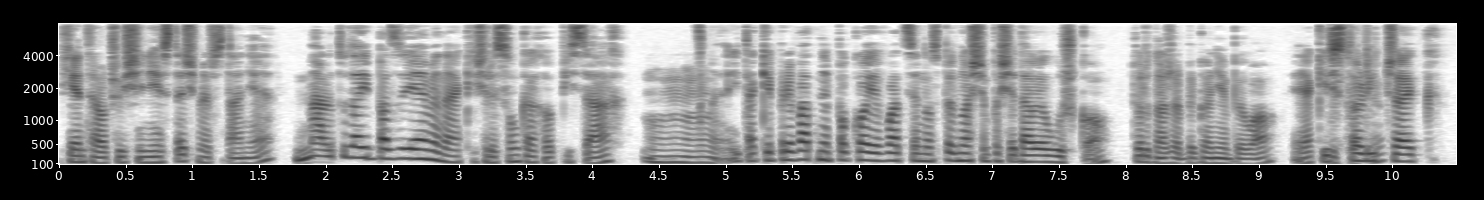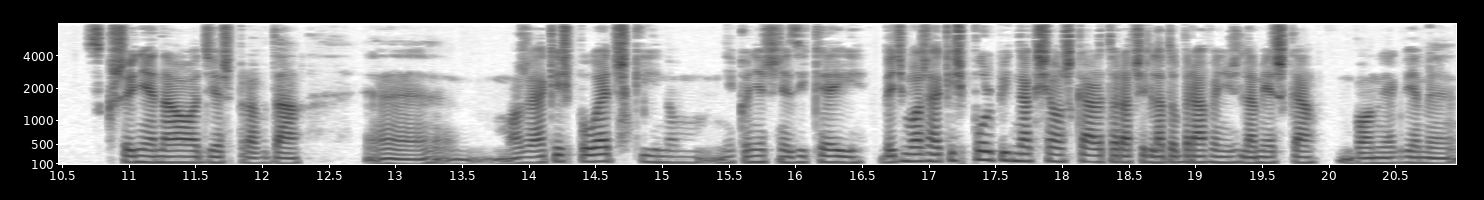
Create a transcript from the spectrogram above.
piętra oczywiście nie jesteśmy w stanie, no ale tutaj bazujemy na jakichś rysunkach, opisach. Mm, i takie prywatne pokoje władcy no z pewnością posiadały łóżko, trudno żeby go nie było, jakiś stoliczek, skrzynię na odzież, prawda, może jakieś półeczki, no niekoniecznie z Ikei, być może jakiś pulpit na książkę, ale to raczej dla Dobrawy niż dla Mieszka, bo on jak wiemy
